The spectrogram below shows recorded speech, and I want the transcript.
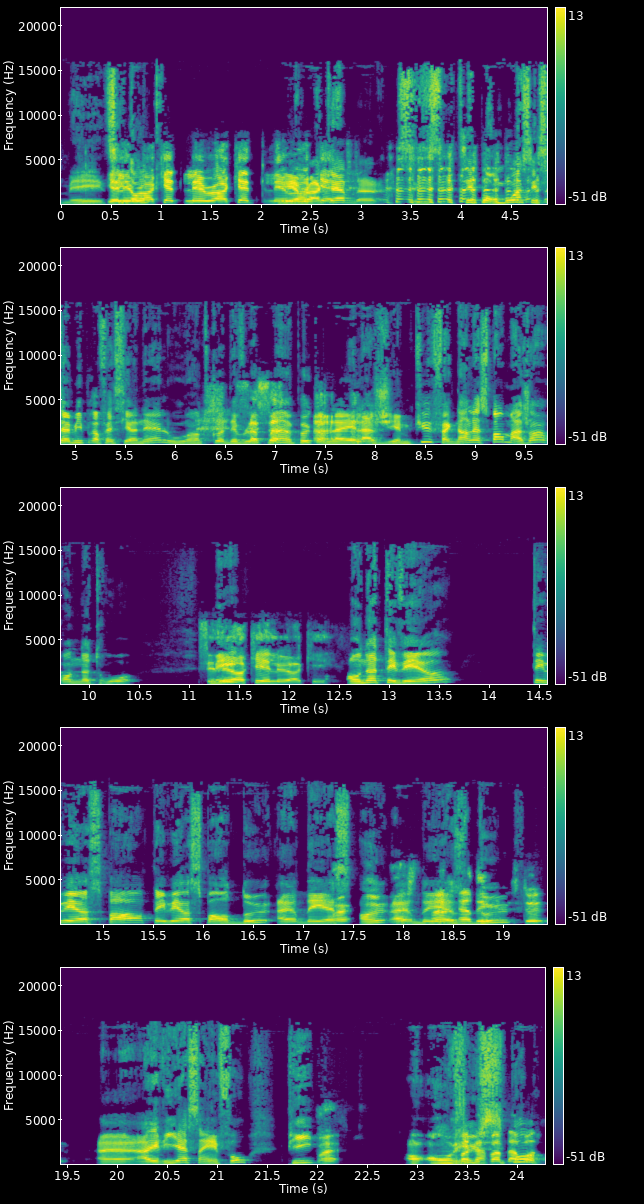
Mais, il y a les Rockets, les Rockets, les, Rockets. Rockets euh, pour moi, c'est semi-professionnel ou en tout cas développement un peu comme la LHJMQ. Fait que dans le sport majeur, on en a trois. C'est le hockey, le hockey. On a TVA, TVA Sport, TVA Sport 2, RDS 1, RDS, 2, RIS Info. Puis, on, réussit pas.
